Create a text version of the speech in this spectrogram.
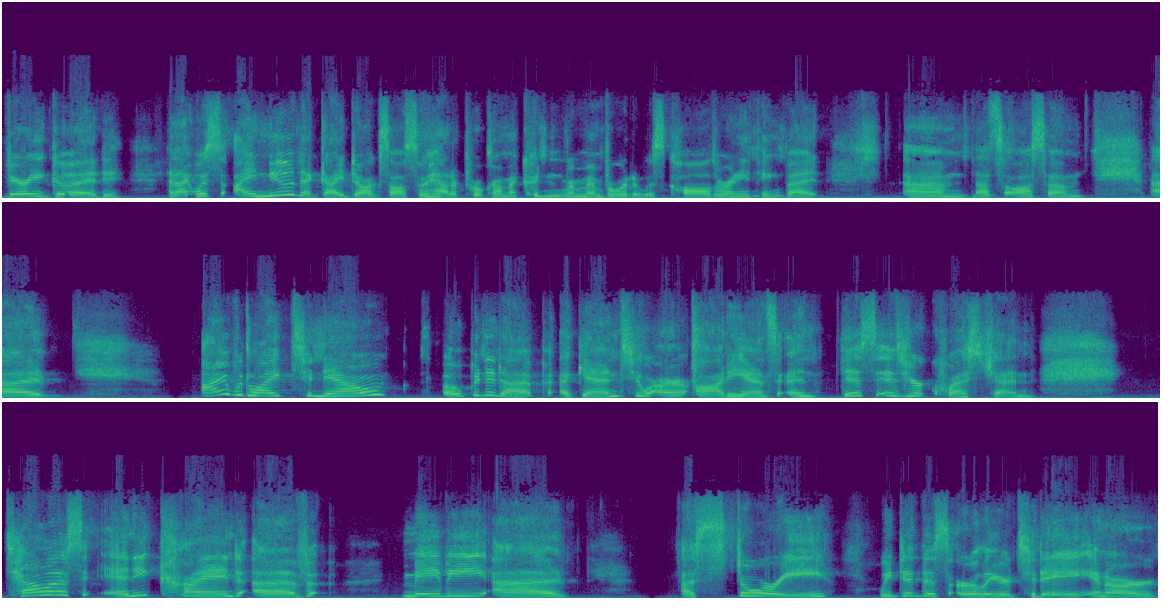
very good. And I was I knew that Guide Dogs also had a program. I couldn't remember what it was called or anything, but um, that's awesome. Uh, I would like to now open it up again to our audience, and this is your question. Tell us any kind of maybe uh, a story. We did this earlier today in our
